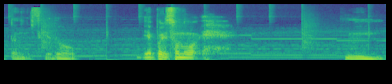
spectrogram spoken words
ったんですけどやっぱりその、うん、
